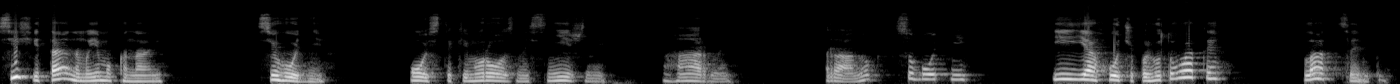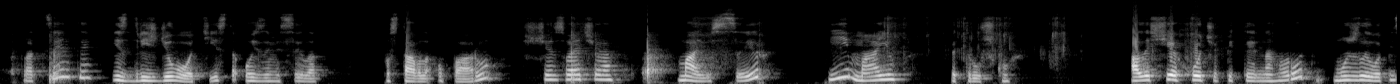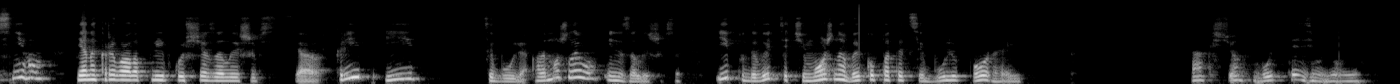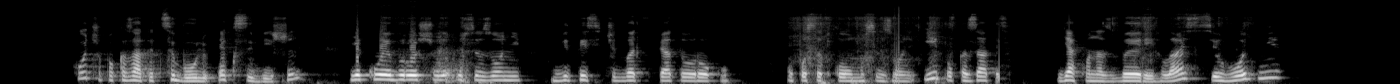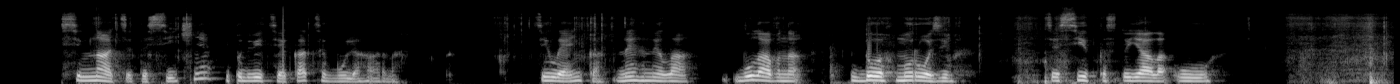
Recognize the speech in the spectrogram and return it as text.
Всіх вітаю на моєму каналі. Сьогодні ось такий морозний, сніжний, гарний ранок суботній. І я хочу приготувати плаценти. Плаценти із дріжджового тіста. Ось замісила, поставила опару ще з вечора. Маю сир і маю петрушку. Але ще хочу піти на город, можливо, під снігом. Я накривала плівку, ще залишився кріп і цибуля. Але, можливо, і не залишився. І подивитися, чи можна викопати цибулю порей. Так що будьте зі мною. Хочу показати цибулю Exhibition, яку я вирощувала у сезоні 2025 року, у посадковому сезоні, і показати, як вона зберіглась сьогодні. 17 січня, і подивіться, яка цибуля гарна. Ціленька, не гнила. Була вона до морозів. Ця сітка стояла у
